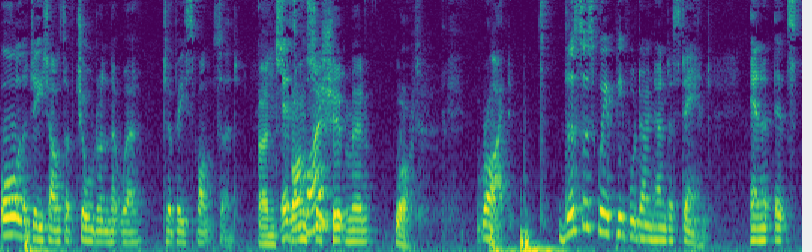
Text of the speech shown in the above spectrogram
all the details of children that were to be sponsored. and It's quite- sponsorship meant what? Right. This is where people don't understand, and it's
